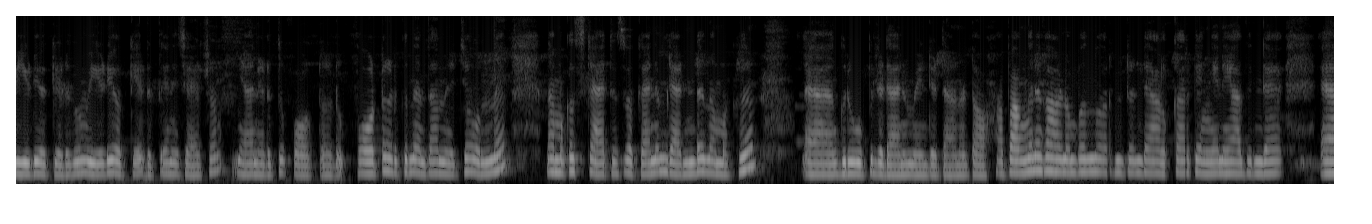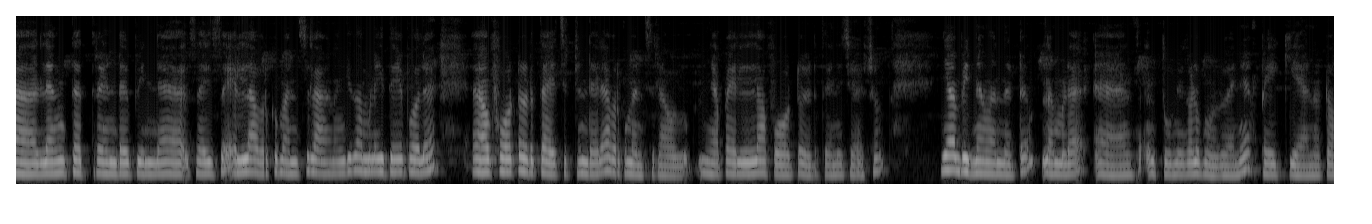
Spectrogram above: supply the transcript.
വീഡിയോ ഒക്കെ എടുക്കും. വീഡിയോ ഒക്കെ എടുത്തതിന് ശേഷം ഞാനെടുത്ത് ഫോട്ടോ ഇടും. ഫോട്ടോ എടുക്കുന്നത് എന്താണെന്ന് വെച്ചാൽ ഒന്ന് നമുക്ക് സ്റ്റാറ്റസ് വെക്കാനും രണ്ട് നമുക്ക് ഗ്രൂപ്പിലിടാനും വേണ്ടിയിട്ടാണ് കേട്ടോ അപ്പോൾ അങ്ങനെ കാണുമ്പോൾ എന്ന് പറഞ്ഞിട്ടുണ്ടെങ്കിൽ ആൾക്കാർക്ക് എങ്ങനെയാണ് അതിന്റെ ലെങ്ത് എത്രയുണ്ട് പിന്നെ സൈസ് എല്ലാവർക്കും മനസ്സിലാണെങ്കിൽ നമ്മൾ ഇതേപോലെ ഫോട്ടോ എടുത്ത് അയച്ചിട്ടുണ്ടെങ്കിൽ അവർക്ക് മനസ്സിലാവുള്ളൂ. അപ്പോൾ എല്ലാ ഫോട്ടോ എടുത്തതിന് ശേഷം ഞാൻ പിന്നെ വന്നിട്ട് നമ്മുടെ തുണികൾ മുഴുവൻ പാക്ക് ചെയ്യാണ് കേട്ടോ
